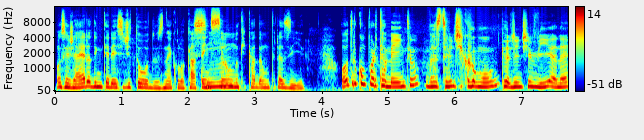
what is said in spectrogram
Ou seja, era do interesse de todos, né? Colocar atenção Sim. no que cada um trazia. Outro comportamento bastante comum que a gente via, né?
